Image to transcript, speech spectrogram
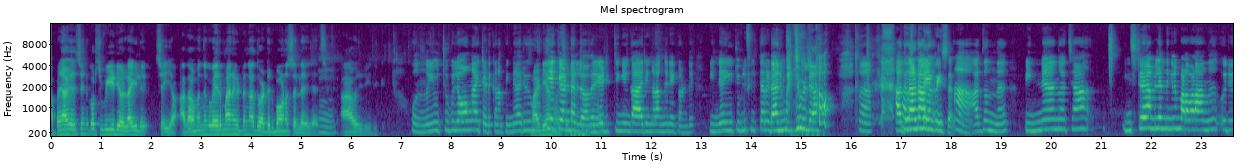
അപ്പൊ ഞാൻ വിചാരിച്ചു കുറച്ച് വീഡിയോ ലൈവ് അതിൽ ചെയ്യാം. അതാവുമ്പോ എന്തെങ്കിലും വരുമാനം കിട്ടുമെങ്കിൽ അതുമായിട്ട് ഒരു ബോണസ് അല്ലേ? വിചാരിച്ചു ആ ഒരു രീതിക്ക്. ഒന്ന് യൂട്യൂബ് ലോങ് ആയിട്ട് എടുക്കണം. പിന്നെ ഒരു വൃത്തിയൊക്കെ ഉണ്ടല്ലോ. അവർ എഡിറ്റിങ്ങും കാര്യങ്ങൾ അങ്ങനെയൊക്കെ ഉണ്ട്. പിന്നെ യൂട്യൂബിൽ ഫിൽറ്റർ ഇടാനും പറ്റൂല. അതാണ് മെയിൻ റീസൺ ആ അതൊന്ന്. പിന്നെ എന്ന് വെച്ചാ ഇൻസ്റ്റാഗ്രാമിൽ എന്തെങ്കിലും വളവളാന്ന് ഒരു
